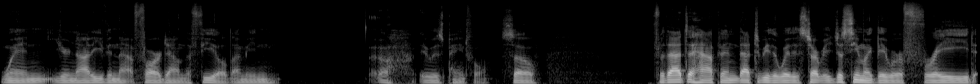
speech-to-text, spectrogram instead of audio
when you're not even that far down the field i mean oh, it was painful so for that to happen that to be the way they start it just seemed like they were afraid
